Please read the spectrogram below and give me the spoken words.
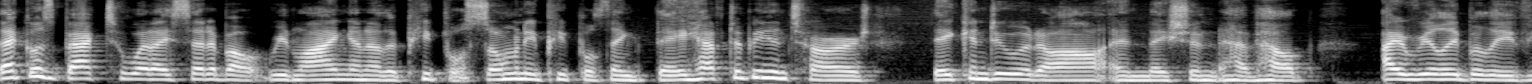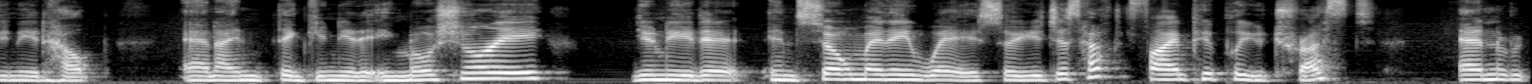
that goes back to what I said about relying on other people. So many people think they have to be in charge, they can do it all, and they shouldn't have help. I really believe you need help. And I think you need it emotionally, you need it in so many ways. So you just have to find people you trust and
